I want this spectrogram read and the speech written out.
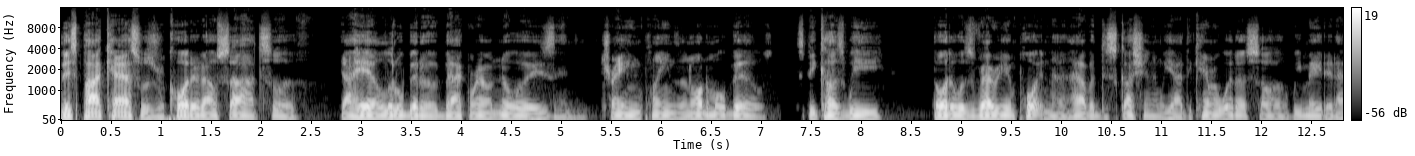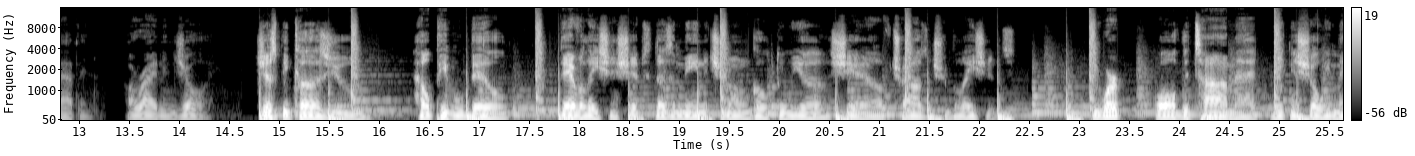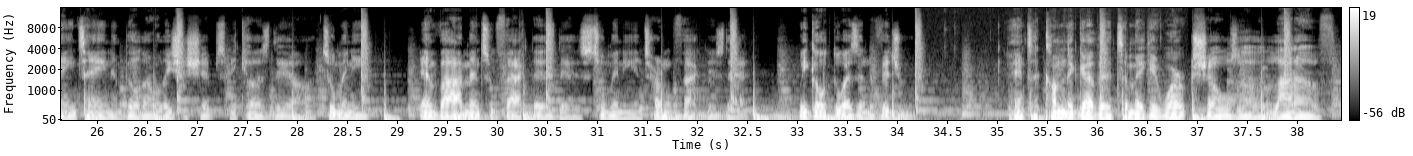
This podcast was recorded outside, so if y'all hear a little bit of background noise and train, planes, and automobiles, it's because we thought it was very important to have a discussion and we had the camera with us, so we made it happen. All right, enjoy. Just because you help people build their relationships doesn't mean that you don't go through your share of trials and tribulations. We work all the time at making sure we maintain and build our relationships because there are too many environmental factors, there's too many internal factors that we go through as individuals. And to come together to make it work shows a lot of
